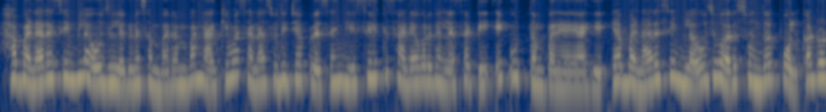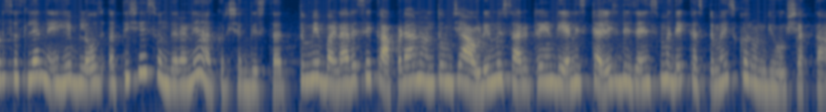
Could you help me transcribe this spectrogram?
हा बनारसी ब्लाऊज लग्न समारंभांना किंवा सणासुदीच्या प्रसंगी सिल्क साड्यावर घालण्यासाठी एक उत्तम पर्याय आहे. या बनारसी ब्लाऊजवर सुंदर पोलका डॉट्स असल्याने हे ब्लाऊज अतिशय सुंदर आणि आकर्षक दिसतात. तुम्ही बनारसी कापड आणून तुमच्या आवडीनुसार ट्रेंडी आणि स्टाईलिश डिझाईन्समध्ये कस्टमाइज करून घेऊ शकता.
